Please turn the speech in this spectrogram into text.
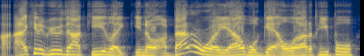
I can agree with Haki. Like, you know, a battle royale will get a lot of people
